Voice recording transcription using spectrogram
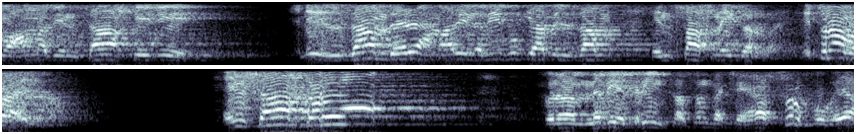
محمد، انصاف کیجیے یعنی الزام دے رہے ہمارے نبی کو کیا الزام انصاف نہیں کر رہے اتنا بڑا الزام۔ انصاف کرو۔ تو نبی کریم قسم کا چہرہ سرخ ہو گیا۔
